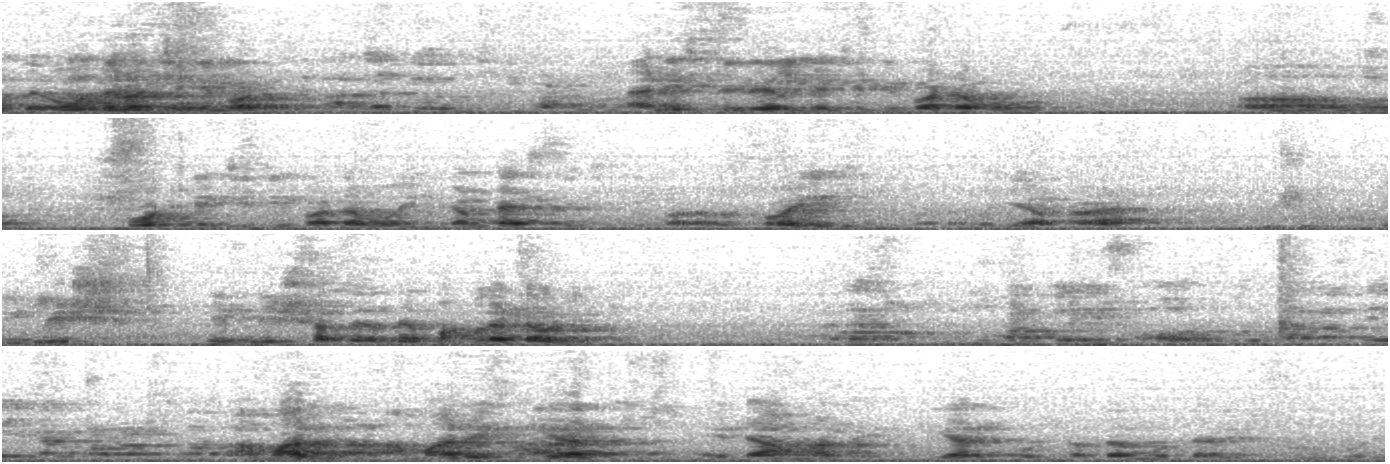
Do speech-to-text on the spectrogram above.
ওদের ওদেরও চিঠি পাঠাবো। হ্যাঁ নিশ্চয়ই রেলকে চিঠি পাঠাবো কোর্টকে চিঠি পাঠাবো ইনকাম ট্যাক্সকে চিঠি পাঠাবো সবাইকে পাঠাবো যে আপনারা ইংলিশ হিন্দির সাথে সাথে বাংলাটাও লিখুন আমার আমার এখতিয়ার, এটা আমার এখতিয়ার কলকাতার মধ্যে আগে শুরু করি,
